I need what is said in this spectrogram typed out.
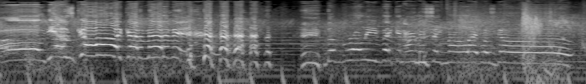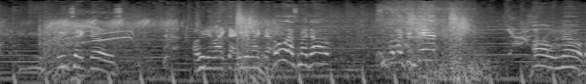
Oh, yeah, let's go! I got him out of it! the Broly fucking armor saved my life. Let's go! We take those. Oh, he didn't like that. He didn't like that. Oh, that's my dog. Super electric death. Oh, no.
